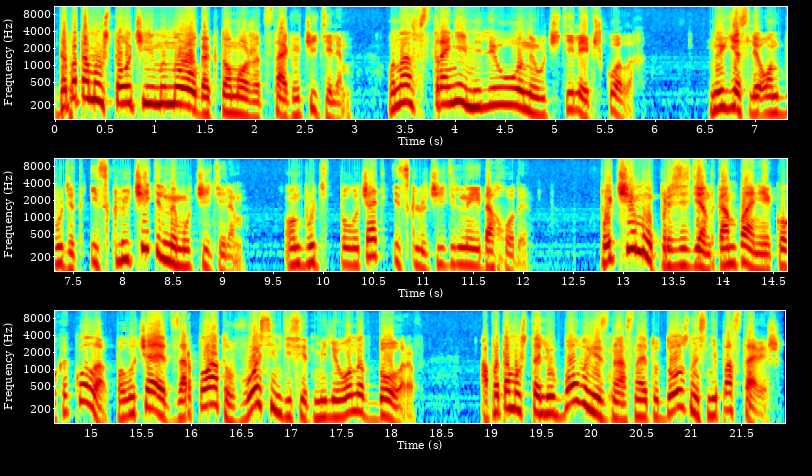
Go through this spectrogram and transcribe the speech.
Да потому что очень много кто может стать учителем. У нас в стране миллионы учителей в школах. Но если он будет исключительным учителем, он будет получать исключительные доходы. Почему президент компании Coca-Cola получает зарплату 80 миллионов долларов? А потому что любого из нас на эту должность не поставишь.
